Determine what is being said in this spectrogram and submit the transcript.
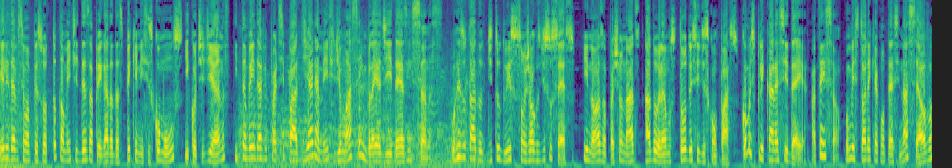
Ele deve ser uma pessoa totalmente desapegada das pequenices comuns e cotidianas e também deve participar diariamente de uma assembleia de ideias insanas. O resultado de tudo isso são jogos de sucesso, e nós, apaixonados, adoramos todo esse descompasso. Como explicar essa ideia? Atenção! Uma história que acontece na selva,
